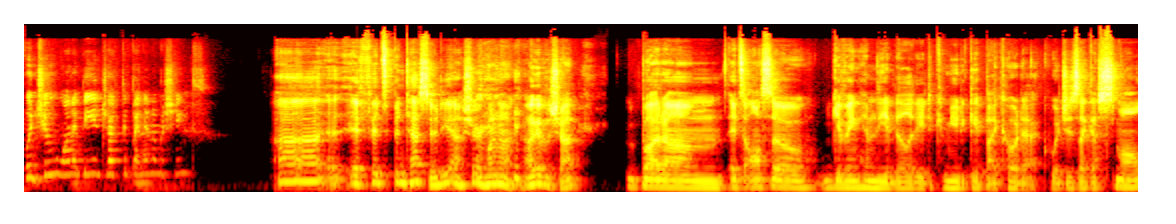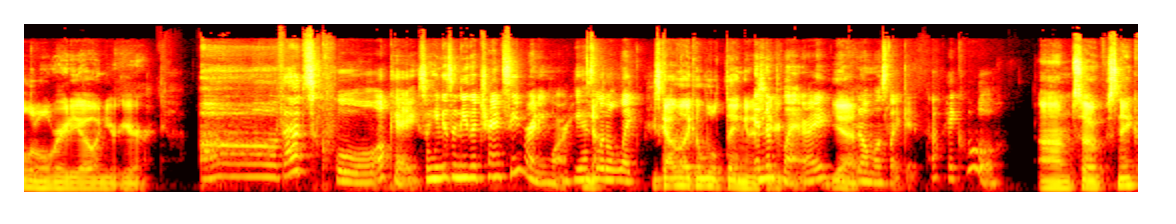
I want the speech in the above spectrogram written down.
would you want to be injected by nanomachines? uh, if it's been tested, yeah, sure, why not? I'll give it a shot. But um, it's also giving him the ability to communicate by codec, which is like a small little radio in your ear. Oh, that's cool. Okay, so he doesn't need the transceiver anymore. He has No. a little like He's got like a little thing in his an ear. implant, right? Yeah. it almost like it. Okay, cool. Um, so Snake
